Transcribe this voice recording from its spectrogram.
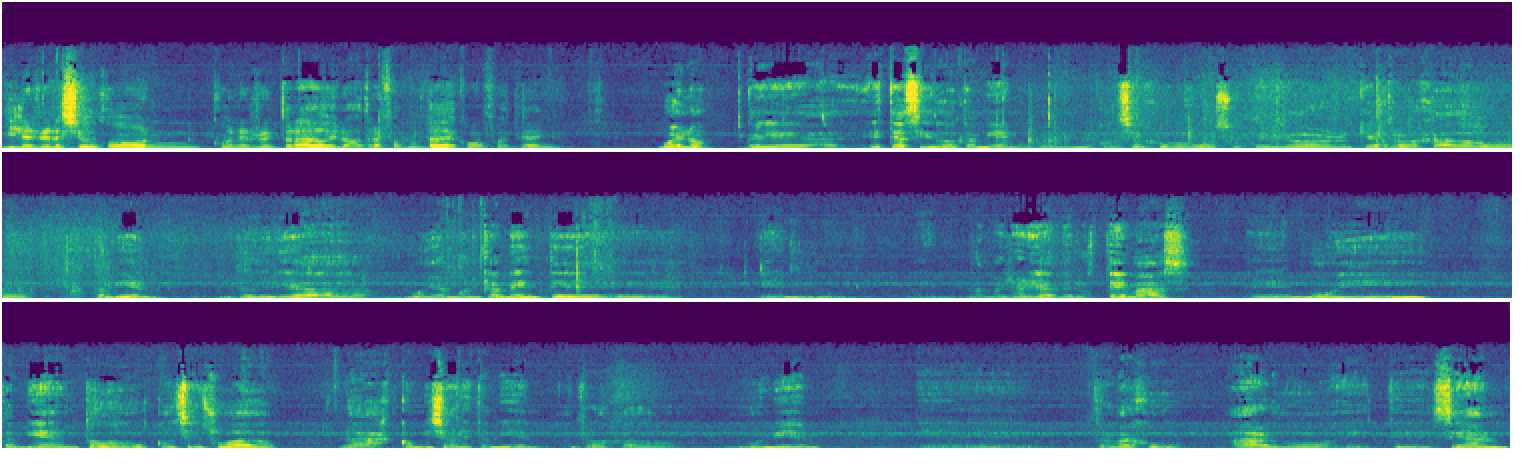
¿Y la relación con, con el rectorado y las otras facultades cómo fue este año? Bueno, eh, este ha sido también un consejo superior que ha trabajado también, yo diría, muy armónicamente, eh, en, la mayoría de los temas eh, muy también todo consensuado, las comisiones también han trabajado muy bien, eh, trabajo arduo, este, se han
